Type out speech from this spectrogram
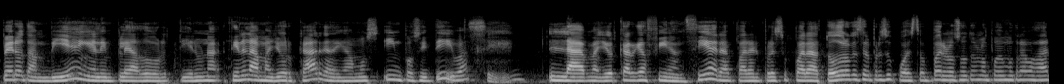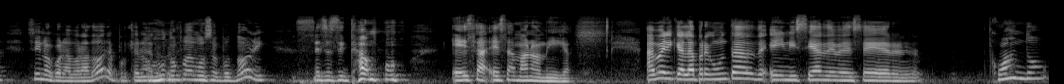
Pero también el empleador tiene, una, tiene la mayor carga, digamos, impositiva Sí. la mayor carga financiera para el presu para todo lo que es el presupuesto, pero nosotros no podemos trabajar sin los colaboradores, porque no, no podemos ser botoni. Necesitamos esa, esa mano amiga. América, la pregunta de- inicial debe ser ¿cuándo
